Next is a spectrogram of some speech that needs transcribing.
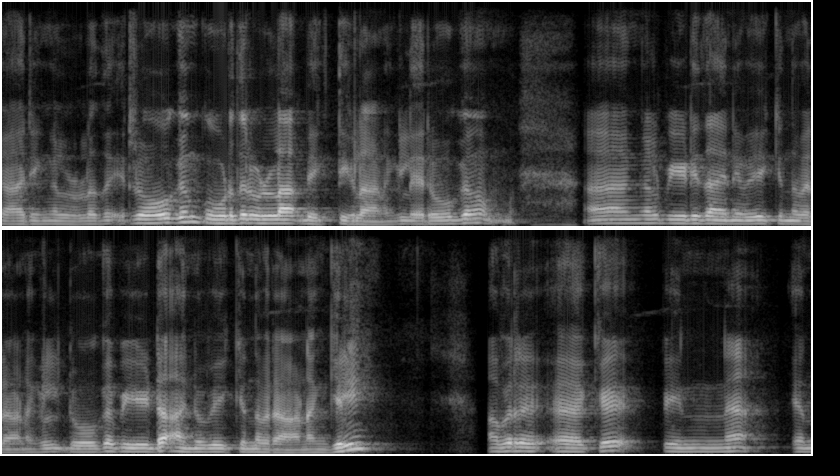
കാര്യങ്ങളുള്ളത്. രോഗം കൂടുതലുള്ള വ്യക്തികളാണെങ്കിൽ രോഗങ്ങൾ പീഡിത അനുഭവിക്കുന്നവരാണെങ്കിൽ രോഗപീഡ അനുഭവിക്കുന്നവരാണെങ്കിൽ അവർക്ക് പിന്നെ എൻ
